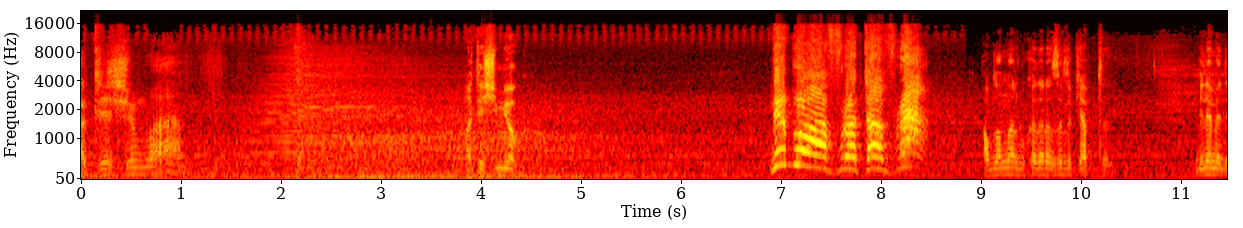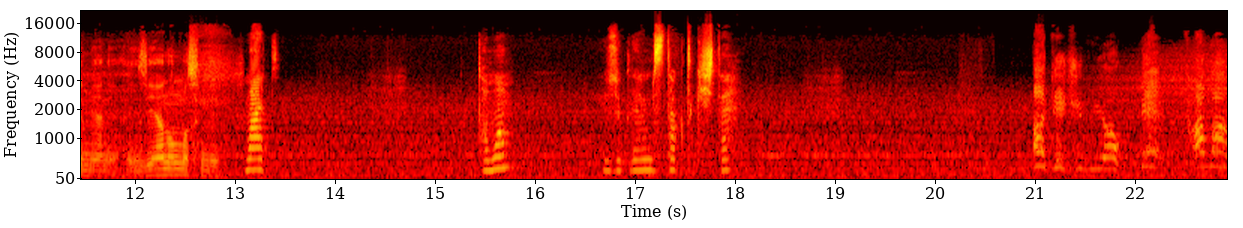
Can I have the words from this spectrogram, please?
Ateşim var. Ateşim yok. Ne bu afra tafra? Ablamlar bu kadar hazırlık yaptı. Bilemedim yani, hani ziyan olmasın diye. Mert. Tamam. Yüzüklerimizi taktık işte. Ateşim yok de tamam.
